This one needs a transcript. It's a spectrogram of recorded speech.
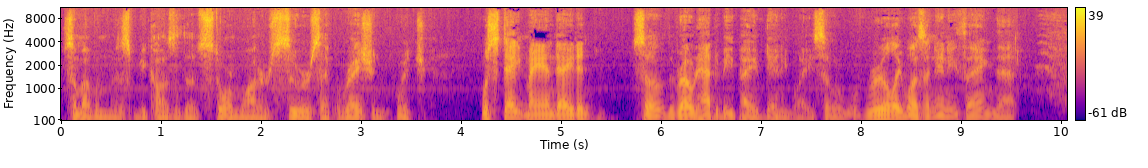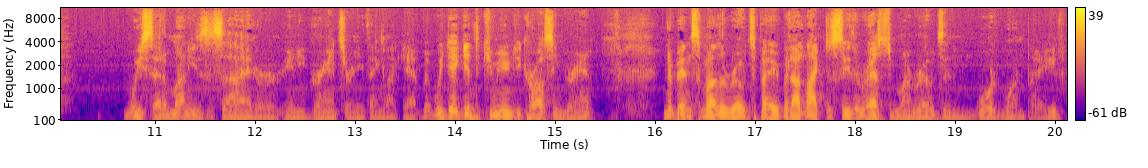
some of them is because of the stormwater sewer separation, which was state mandated. So the road had to be paved anyway. So it really wasn't anything that we set of monies aside or any grants or anything like that. But we did get the community crossing grant. And there have been some other roads paved, but I'd like to see the rest of my roads in Ward One paved.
